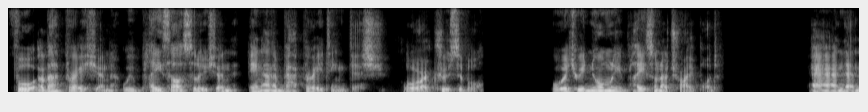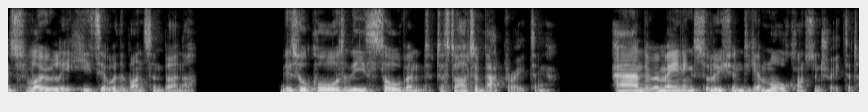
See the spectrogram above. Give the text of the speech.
For evaporation, we place our solution in an evaporating dish or a crucible, which we normally place on a tripod and then slowly heat it with a Bunsen burner. This will cause the solvent to start evaporating, and the remaining solution to get more concentrated.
